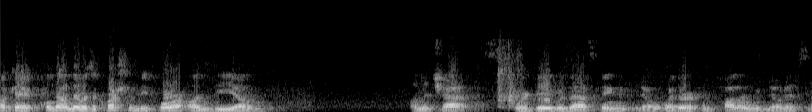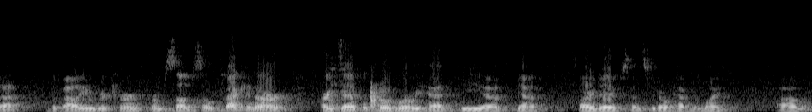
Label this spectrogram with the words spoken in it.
Okay, hold on. There was a question before on the, um, on the chat where Dave was asking, you know, whether a compiler would notice that the value returned from sub. So back in our, our example code where we had the, uh, yeah, sorry Dave, since you don't have the mic. Um,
